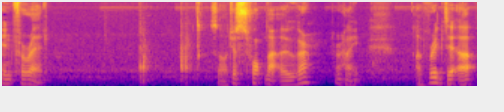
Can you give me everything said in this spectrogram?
infrared. So I'll just swap that over. Right, I've rigged it up.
